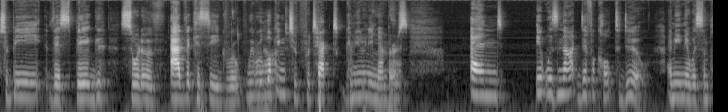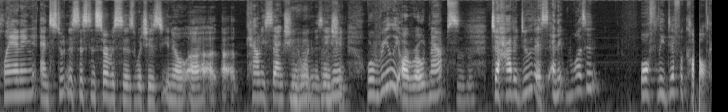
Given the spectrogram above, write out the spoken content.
to be this big sort of advocacy group. We were looking to protect community members. And it was not difficult to do. I mean, there was some planning, and Student Assistance Services, which is, you know, a, a- a county sanctioned organization, were really our roadmaps to how to do this. And it wasn't awfully difficult.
